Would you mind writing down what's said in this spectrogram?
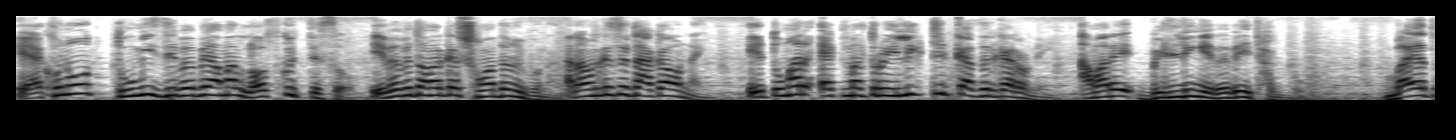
এখনও তুমি যেভাবে আমার লস করতেছো এভাবে তো আমার কাছে সমাধান হইব না। আর আমার কাছে টাকাও নাই। এ তোমার একমাত্র ইলেকট্রিক কাজের কারণে আমার বিল্ডিং এভাবেই থাকব। ভাই এত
